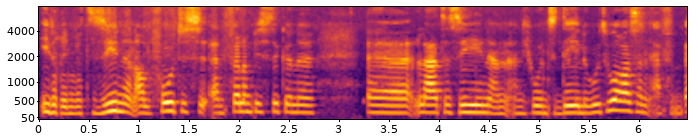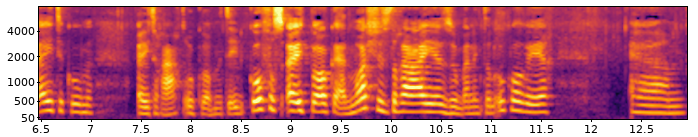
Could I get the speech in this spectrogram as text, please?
iedereen weer te zien en alle foto's en filmpjes te kunnen laten zien. En, en gewoon te delen hoe het was en even bij te komen. Uiteraard ook wel meteen koffers uitpakken en wasjes draaien. Zo ben ik dan ook wel weer. Um,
